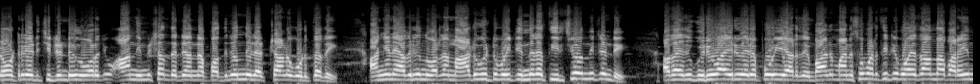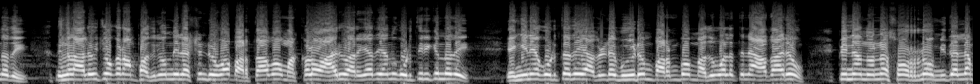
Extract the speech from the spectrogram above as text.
ലോട്ടറി അടിച്ചിട്ടുണ്ട് എന്ന് പറഞ്ഞു. ആ നിമിഷം തന്നെ തന്നെ പതിനൊന്ന് ലക്ഷമാണ് കൊടുത്തത്. അങ്ങനെ അവരെന്ന് പറഞ്ഞാൽ നാട് വിട്ടു പോയിട്ട് ഇന്നലെ തിരിച്ചു വന്നിട്ടുണ്ട്. അതായത് ഗുരുവായൂർ വരെ പോയായിരുന്നു മനസ്സ് മടുത്തിട്ട് പോയതാന്നാ പറയുന്നത്. നിങ്ങൾ ആലോചിച്ച് നോക്കണം പതിനൊന്ന് ലക്ഷം രൂപ ഭർത്താവോ മക്കളോ ആരും അറിയാതെയാണ് കൊടുത്തിരിക്കുന്നത്. എങ്ങനെയാ കൊടുത്തത്? അവരുടെ വീടും പറമ്പും അതുപോലെ തന്നെ ആധാരവും പിന്നെ എന്ന് പറഞ്ഞാൽ സ്വർണവും ഇതെല്ലാം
